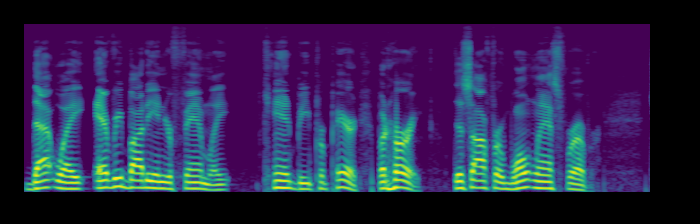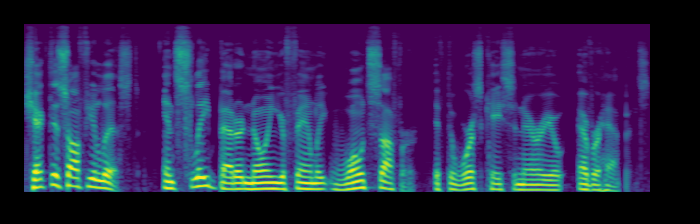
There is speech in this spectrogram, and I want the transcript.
That way, everybody in your family can be prepared. But hurry, this offer won't last forever. Check this off your list and sleep better knowing your family won't suffer if the worst case scenario ever happens.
